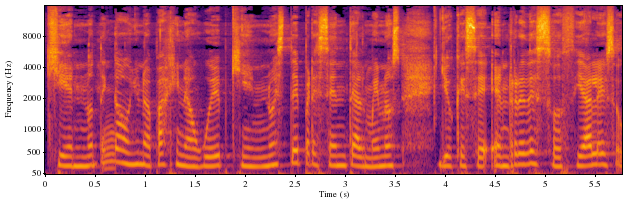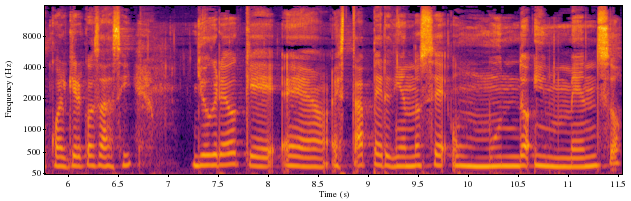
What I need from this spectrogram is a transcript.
quien no tenga hoy una página web, quien no esté presente al menos, yo que sé, en redes sociales o cualquier cosa así, yo creo que eh, está perdiéndose un mundo inmenso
